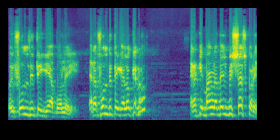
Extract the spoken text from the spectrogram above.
ওই ফুল দিতে গিয়া বলে। এরা ফুল দিতে গেল কেন? এরা কি বাংলাদেশ বিশ্বাস করে?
